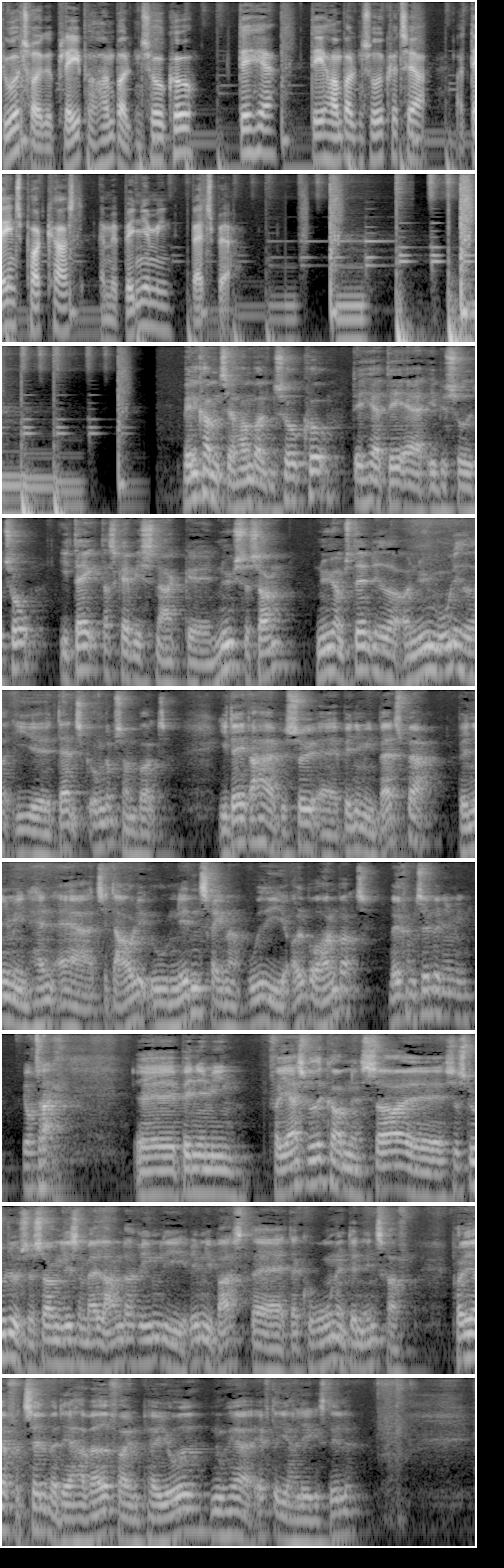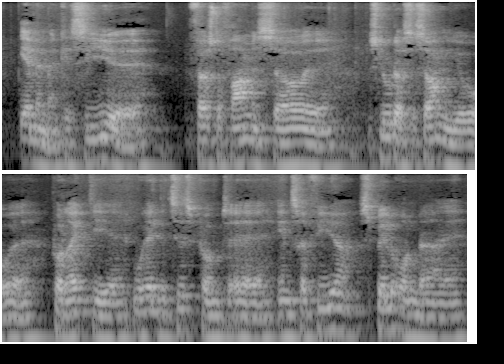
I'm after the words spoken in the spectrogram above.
Du har trykket play på håndboldens HK. Det her, det er håndboldens hovedkvarter, og dagens podcast er med Benjamin Batsberg. Velkommen til håndboldens HK. Det her, det er episode 2. I dag, der skal vi snakke øh, ny sæson, nye omstændigheder og nye muligheder i øh, dansk ungdomshåndbold. I dag, der har jeg besøg af Benjamin Batsberg. Benjamin, han er til daglig U19-træner ude i Aalborg håndbold. Velkommen til, Benjamin. Jo, tak. Øh, Benjamin, for jeres vedkommende, så, øh, så sluttede jo sæsonen ligesom alle andre rimelig, rimelig barsk, da, da corona den indtraf. Prøv lige at fortælle, hvad det har været for en periode nu her, efter I har ligget stille. Jamen, man kan sige, øh, først og fremmest så øh, slutter sæsonen jo øh, på et rigtig øh, uheldigt tidspunkt. Øh, en 3-4 spilrunder øh,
